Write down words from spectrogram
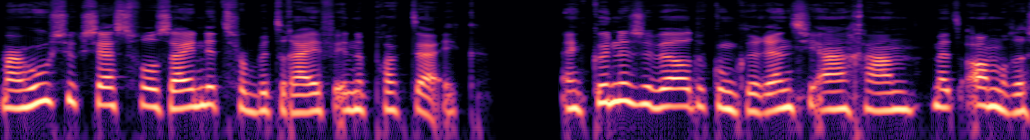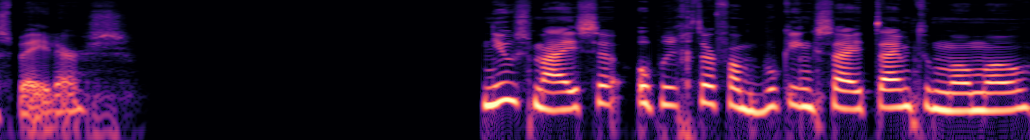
Maar hoe succesvol zijn dit soort bedrijven in de praktijk? En kunnen ze wel de concurrentie aangaan met andere spelers? Nieuws Meijsen, oprichter van bookingsite Time to Momo,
